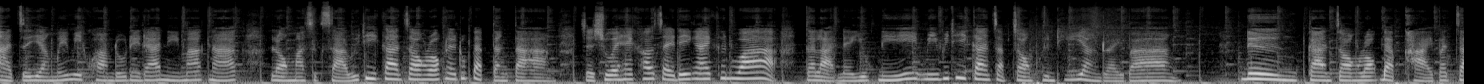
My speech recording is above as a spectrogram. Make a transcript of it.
อาจจะยังไม่มีความรู้ในด้านนี้มากนัก ลองมาศึกษาวิธีการจองล็อกในรูปแบบต่างๆ จะช่วยให้เข้าใจได้ง่ายขึ้นว่า ตลาดในยุคนี้มีวิธีการจับจองพื้นที่อย่างไรบ้าง 1. การจองล็อกแบบขายประจ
